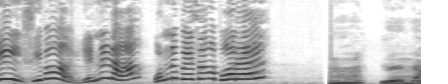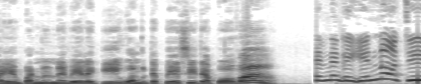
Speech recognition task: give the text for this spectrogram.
டேய் சிவா என்னடா? ஒண்ணு பேசாம போற? உன் மயம் பண்ணுன வேலைக்கு உன்கிட்ட பேசிட்ட போவான் என்னங்க என்ன ஆச்சு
